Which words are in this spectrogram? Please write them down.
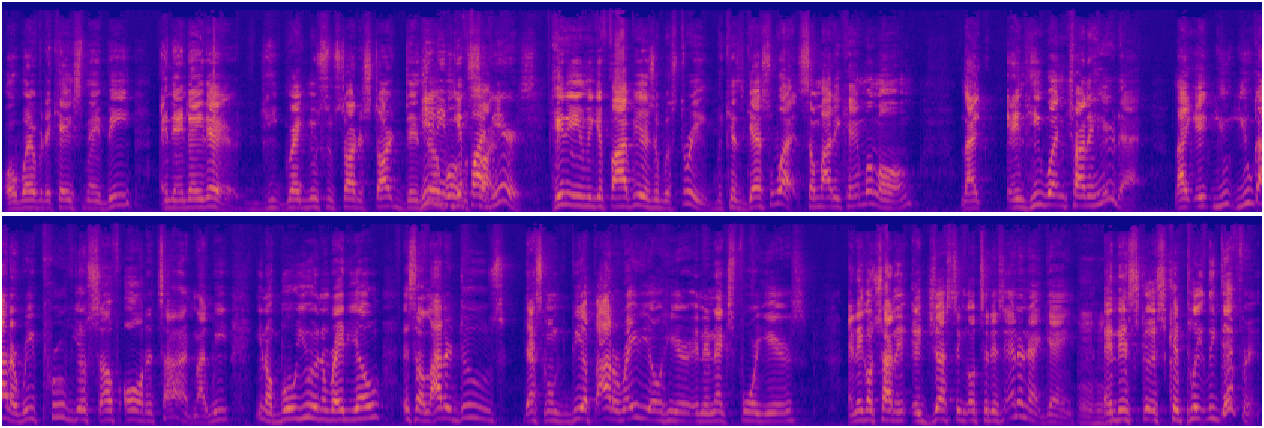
or whatever the case may be, and then they there. He, Greg Newsome started starting. Denzel didn't even Ward get five starting. years. He didn't even get five years. It was three because guess what? Somebody came along, like, and he wasn't trying to hear that. Like it, you, you got to reprove yourself all the time. Like we, you know, bull you in the radio. It's a lot of dudes that's gonna be up out of radio here in the next four years, and they're gonna try to adjust and go to this internet game, and this is completely different.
